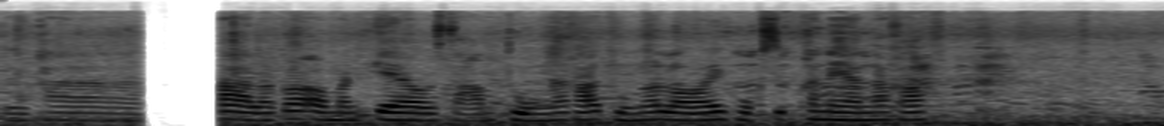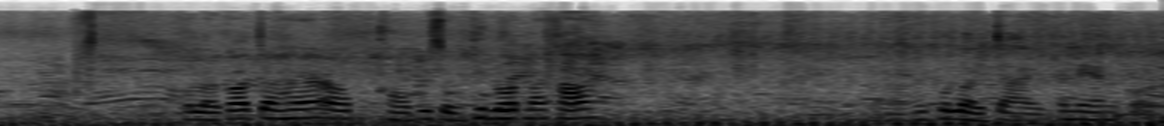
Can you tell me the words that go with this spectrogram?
เลยค่ะ แล้วก็เอามันแก้วสามถุงนะคะ ถุงละร้อยหกสิบคะแนนนะคะคนลอยก็จะให้เอาเขาไปส่งที่รถนะคะอ่าให้คนลอยจ่ายคะแนนก่อน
